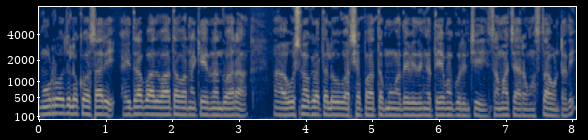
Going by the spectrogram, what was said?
మూడు రోజులకోసారి హైదరాబాద్ వాతావరణ కేంద్రం ద్వారా ఉష్ణోగ్రతలు వర్షపాతము అదేవిధంగా తేమ గురించి సమాచారం వస్తూ ఉంటుంది.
